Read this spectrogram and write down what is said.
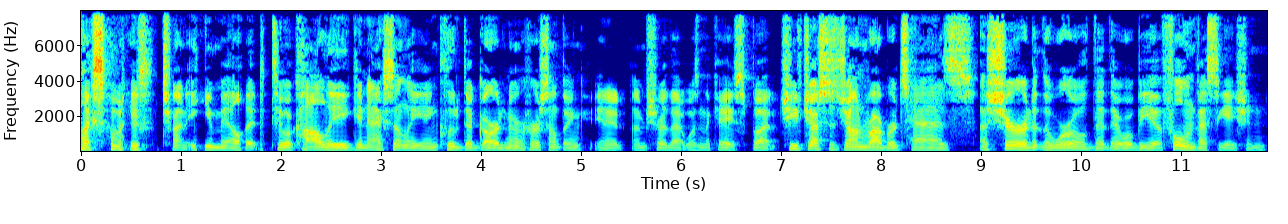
like somebody's trying to email it to a colleague and accidentally included their gardener or something in it. I'm sure that wasn't the case. But Chief Justice John Roberts has assured the world that there will be a full investigation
